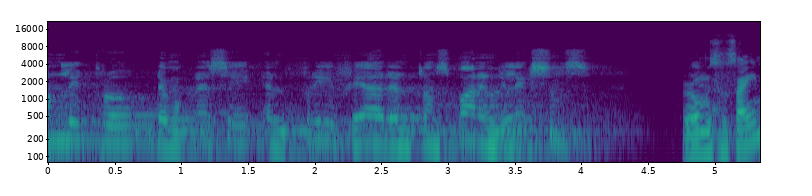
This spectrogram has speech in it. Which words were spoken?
only through democracy and free, fair, and transparent elections রমিস হুসাইন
